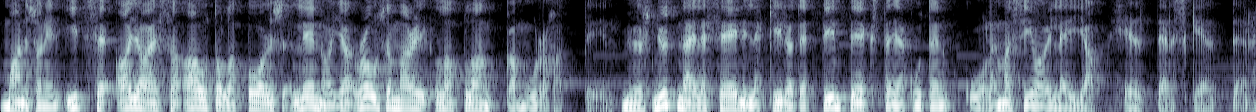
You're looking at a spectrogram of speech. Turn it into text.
Mansonin itse ajaessa autolla pois Leno ja Rosemary LaPlancca murhat kirjoitettiin. Myös nyt näille seinille kirjoitettiin tekstejä kuten Kuolema sijoille ja Helter Skelter.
